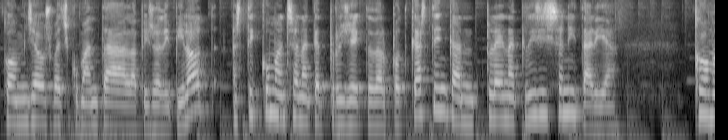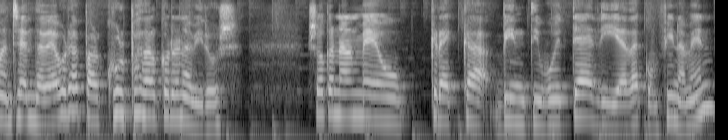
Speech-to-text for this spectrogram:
Com ja us vaig comentar a l'episodi pilot, estic començant aquest projecte del podcasting en plena crisi sanitària. Com ens hem de veure per culpa del coronavirus? Soc en el meu, crec que, 28è dia de confinament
